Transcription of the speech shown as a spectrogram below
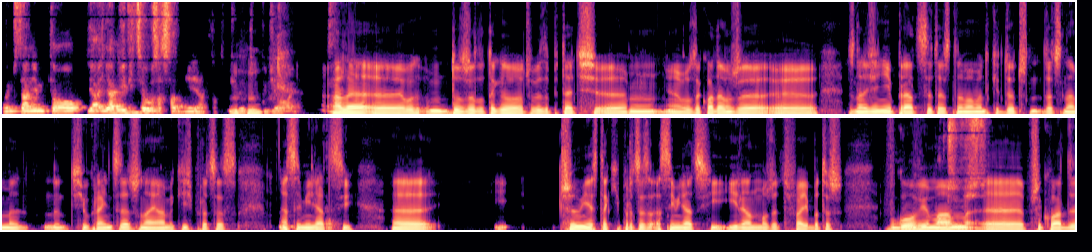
Moim zdaniem to ja, ja nie widzę uzasadnienia takiego mhm. typu działania. Ale e, dążę do tego, żeby zapytać, bo zakładam, że e, znalezienie pracy to jest ten moment, kiedy zaczynamy, ci Ukraińcy zaczynają jakiś proces asymilacji. E, czym jest taki proces asymilacji, ile on może trwać? Bo też w głowie mam Oczywiście. przykłady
